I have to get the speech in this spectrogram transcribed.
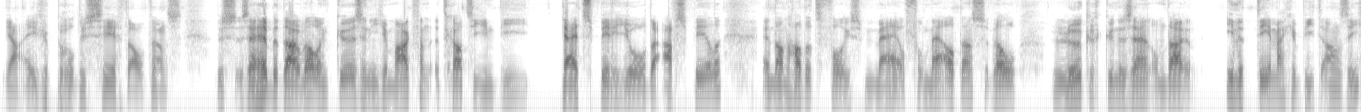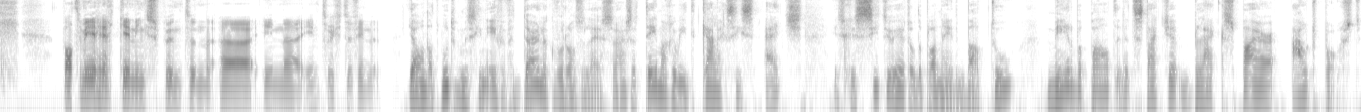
ja, geproduceerd, althans. Dus ze hebben daar wel een keuze in gemaakt van het gaat zich in die tijdsperiode afspelen. En dan had het volgens mij, of voor mij althans, wel leuker kunnen zijn om daar in het themagebied aan zich wat meer herkenningspunten uh, in, uh, in terug te vinden. Ja, want dat moeten we misschien even verduidelijken voor onze luisteraars. Het themagebied Galaxy's Edge is gesitueerd op de planeet Batu, meer bepaald in het stadje Black Spire Outpost.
